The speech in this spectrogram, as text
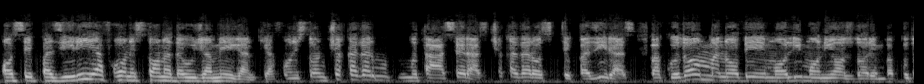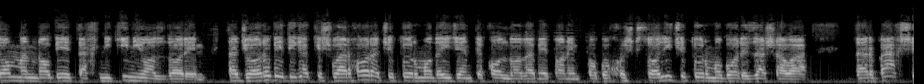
آسیب پذیری افغانستان دوجه میگن که افغانستان چقدر متاثر است چقدر آسیب پذیر است و کدام منابع مالی ما نیاز داریم و کدام منابع تکنیکی نیاز داریم. تجارب دیگه کشورها را چطور ما در انتقال داده می‌تونیم تا با خشکسالی چطور مبارزه شود. در بخش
